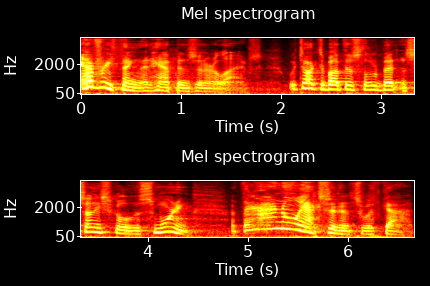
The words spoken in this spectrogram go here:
everything that happens in our lives. We talked about this a little bit in Sunday school this morning. There are no accidents with God.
